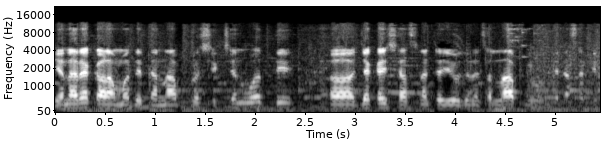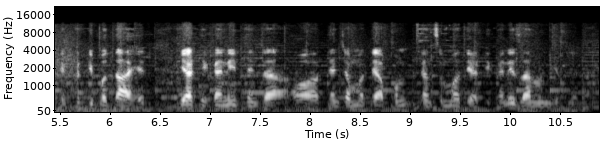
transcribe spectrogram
येणाऱ्या काळामध्ये त्यांना प्रशिक्षण व ते ज्या काही शासनाच्या योजनेचा लाभ मिळवून देण्यासाठी ते कटिबद्ध आहेत. या ठिकाणी त्यांच्या त्यांच्यामध्ये त्यांच्या मते आपण त्यांचं मत या ठिकाणी जाणून घेतलेलं आहे.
